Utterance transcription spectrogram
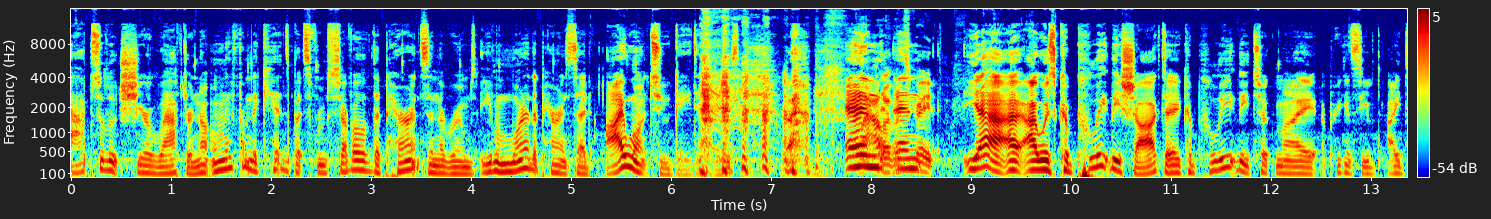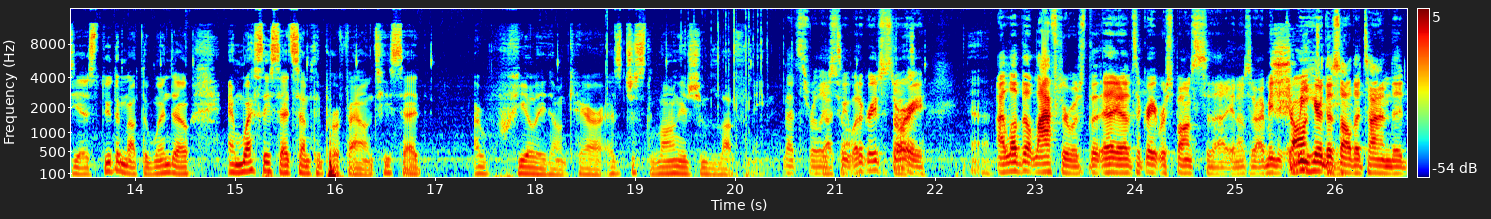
absolute sheer laughter, not only from the kids, but from several of the parents in the rooms. Even one of the parents said, I want two gay daddies. and, wow, that's and, great. Yeah, I, I, was completely shocked. I completely took my preconceived ideas, threw them out the window. And Wesley said something profound. He said, I really don't care, as just long as you love me. That's really That's sweet. All. What a great story. Yeah. I love that laughter was the. That's a great response to that. You know, so I mean, we hear this all the time that,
